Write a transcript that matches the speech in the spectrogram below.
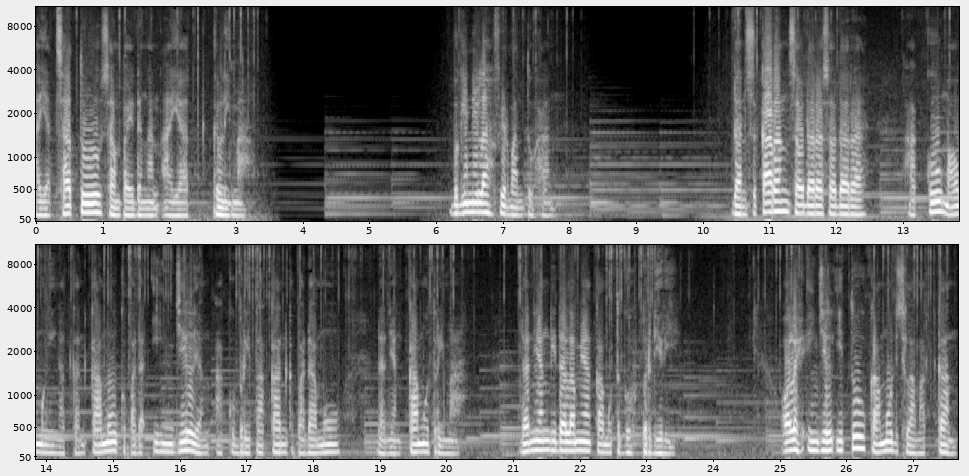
ayat 1 sampai dengan ayat kelima. Beginilah firman Tuhan. Dan sekarang saudara-saudara, aku mau mengingatkan kamu kepada Injil yang aku beritakan kepadamu dan yang kamu terima, dan yang di dalamnya kamu teguh berdiri. Oleh Injil itu kamu diselamatkan,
